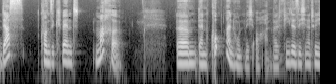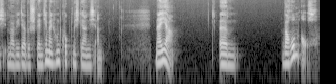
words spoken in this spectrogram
das konsequent mache, ähm, dann guckt mein Hund mich auch an, weil viele sich natürlich immer wieder beschweren, ja, mein Hund guckt mich gar nicht an. Naja, ähm, warum auch?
